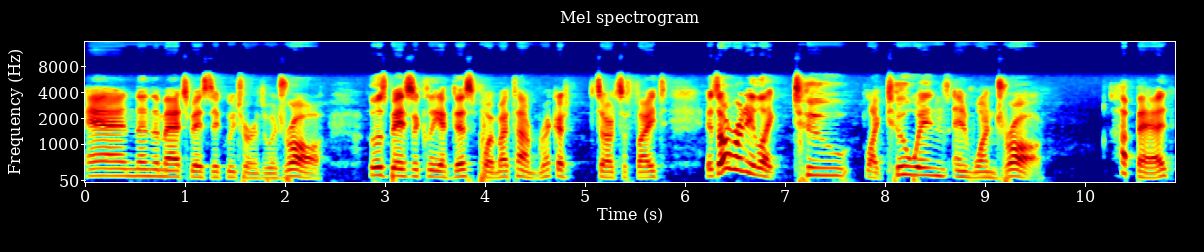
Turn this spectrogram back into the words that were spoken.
and then the match basically turns to a draw. So it's basically at this point, by the time Recca starts to fight, it's already like two like two wins and one draw. Not bad.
